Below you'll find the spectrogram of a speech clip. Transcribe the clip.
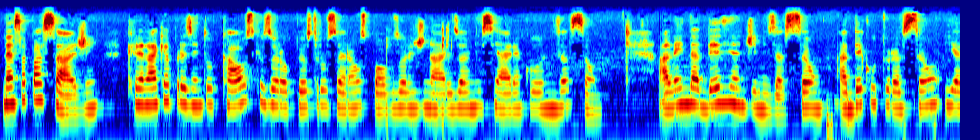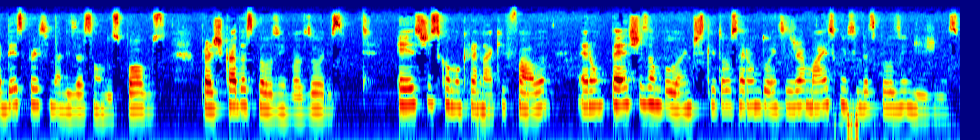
Nessa passagem, Krenak apresenta o caos que os europeus trouxeram aos povos originários ao iniciarem a colonização. Além da desindigenização, a deculturação e a despersonalização dos povos, praticadas pelos invasores, estes, como Krenak fala, eram pestes ambulantes que trouxeram doenças jamais conhecidas pelos indígenas.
